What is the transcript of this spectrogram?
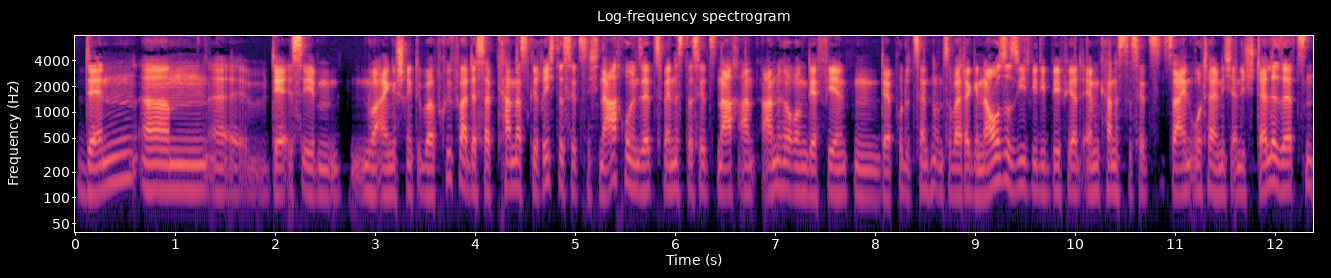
denn ähm, äh, der ist eben nur eingeschränkt überprüfbar. Deshalb kann das Gericht das jetzt nicht nachholen, selbst wenn es das jetzt nach An Anhörung der fehlenden der Produzenten und so weiter genauso sieht wie die BPJM, kann es das jetzt sein Urteil nicht an die Stelle setzen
